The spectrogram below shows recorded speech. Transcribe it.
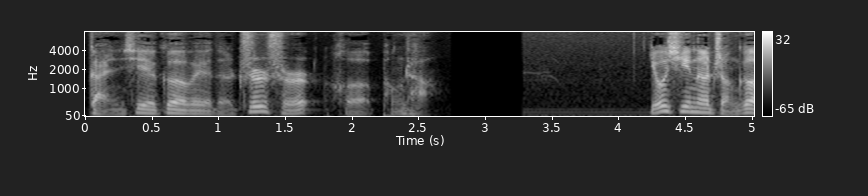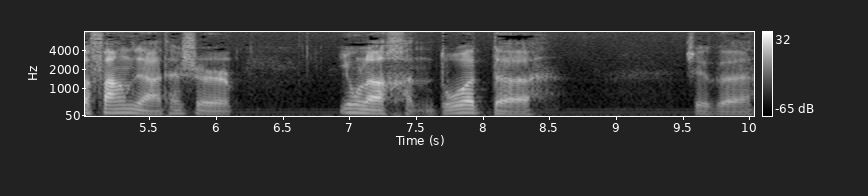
感谢各位的支持和捧场。尤其呢，整个方子啊，它是用了很多的这个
